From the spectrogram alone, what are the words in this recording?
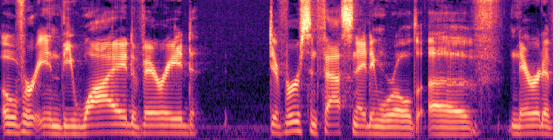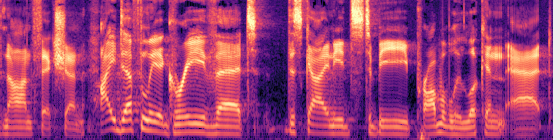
over in the wide, varied, diverse, and fascinating world of narrative nonfiction. I definitely agree that this guy needs to be probably looking at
